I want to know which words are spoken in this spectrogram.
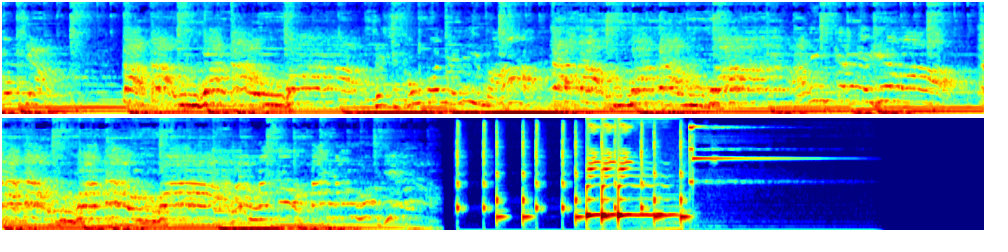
Công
